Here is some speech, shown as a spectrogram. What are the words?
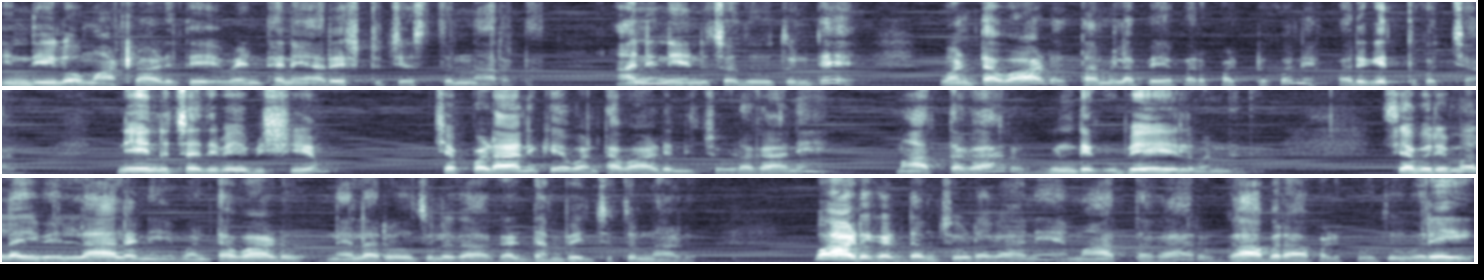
హిందీలో మాట్లాడితే వెంటనే అరెస్టు చేస్తున్నారట అని నేను చదువుతుంటే వంటవాడు తమిళ పేపర్ పట్టుకొని పరిగెత్తుకొచ్చాడు. నేను చదివే విషయం చెప్పడానికే వంటవాడిని చూడగానే మా అత్తగారు గుండె గుబేలమన్నది. శబరిమలై వెళ్ళాలని వంటవాడు నెల రోజులుగా గడ్డం పెంచుతున్నాడు. వాడి గడ్డం చూడగానే మా అత్తగారు గాబరా పడిపోతూ ఒరేయ్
